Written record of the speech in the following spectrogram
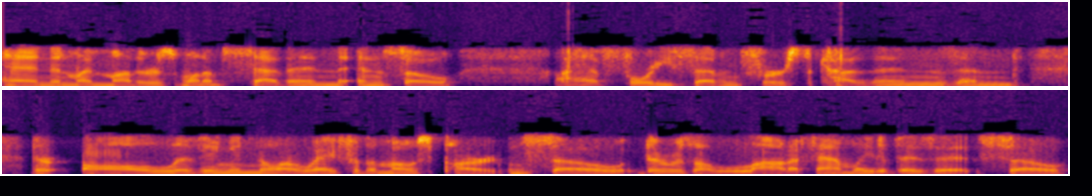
ten, and my mother's one of seven, and so I have 47 first cousins and they're all living in Norway for the most part. And so there was a lot of family to visit. So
